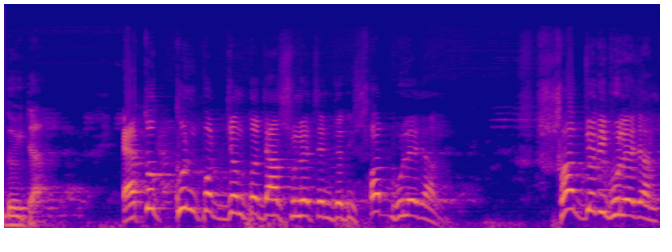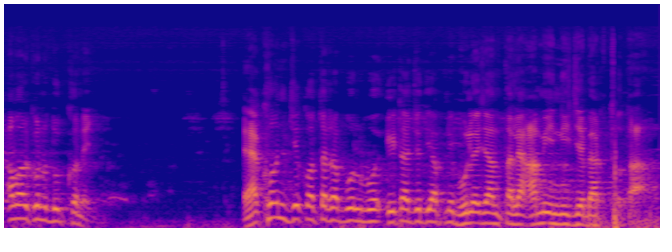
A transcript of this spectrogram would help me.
দুইটা। এতক্ষণ পর্যন্ত যা শুনেছেন যদি সব ভুলে যান, সব যদি ভুলে যান, আমার কোনো দুঃখ নেই। এখন যে কথাটা বলব, এটা যদি আপনি ভুলে যান, তাহলে আমি নিজে ব্যর্থতা।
